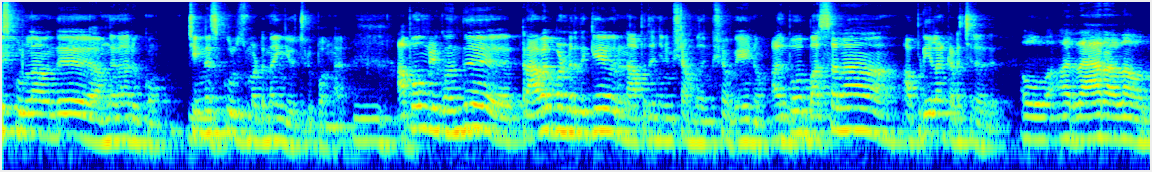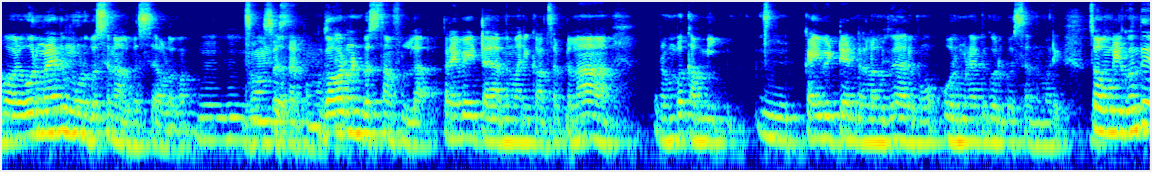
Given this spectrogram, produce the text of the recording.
ஸ்கூல்லாம் வந்து அங்கே தான் இருக்கும். சின்ன ஸ்கூல்ஸ் மட்டும்தான் இங்கே வச்சுருப்பாங்க. அப்போ உங்களுக்கு வந்து ட்ராவல் பண்ணுறதுக்கே ஒரு நாற்பத்தஞ்சு நிமிஷம் ஐம்பது நிமிஷம் வேணும். அது போக பஸ் எல்லாம் அப்படியெல்லாம் கிடச்சிடாது. ஓ ரேராக தான் வரும். ஒரு- ஒரு மணி நேரத்துக்கு மூணு பஸ் நாலு பஸ் அவ்வளோதான். கவர்மெண்ட் பஸ் தான் இருக்கும். கவர்மெண்ட் பஸ் தான் ஃபுல்லாக ப்ரைவேட் அந்த மாதிரி கான்செப்ட் எல்லாம் ரொம்ப கம்மி. கைவிட்டுன்ற அளவுக்கு தான் இருக்கும். ஒரு மணி நேரத்துக்கு ஒரு பஸ் அந்த மாதிரி. ஸோ உங்களுக்கு வந்து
